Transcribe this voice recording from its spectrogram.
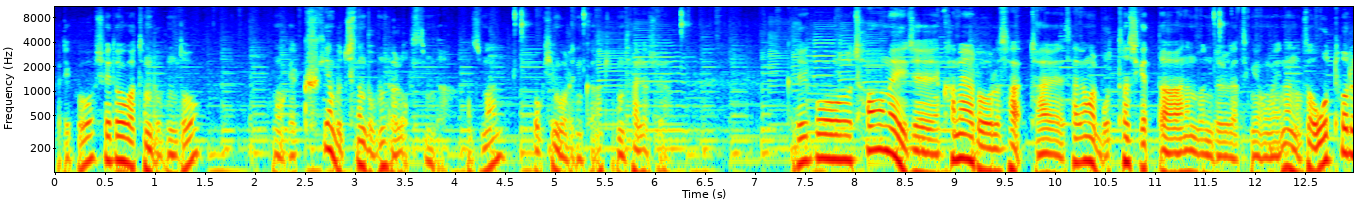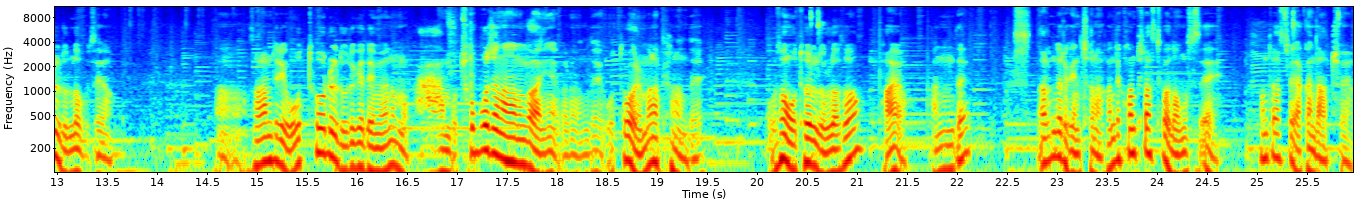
그리고 섀도우 같은 부분도 뭐 크게 묻히는 부분은 별로 없습니다. 하지만 혹시 모르니까 조금 살려줘요. 그리고 처음에 이제 카메라 롤을 사- 잘 사용을 못 하시겠다 하는 분들 같은 경우에는 우선 오토를 눌러보세요. 어, 사람들이 auto를 누르게 되면은 뭐, 아, 뭐 초보적 하는 거 아니냐 그러는데 auto가 얼마나 편한데. 우선 auto를 눌러서 봐요. 봤는데 나름대로 괜찮아. 근데 contrast가 너무 세. contrast를 약간 낮춰요.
